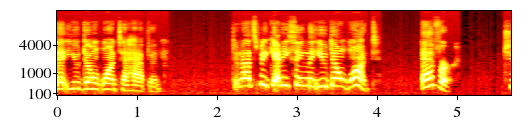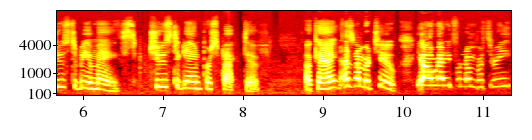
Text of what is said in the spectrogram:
that you don't want to happen. Do not speak anything that you don't want, ever. Choose to be amazed, choose to gain perspective. Okay, that's number two. Y'all ready for number three?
